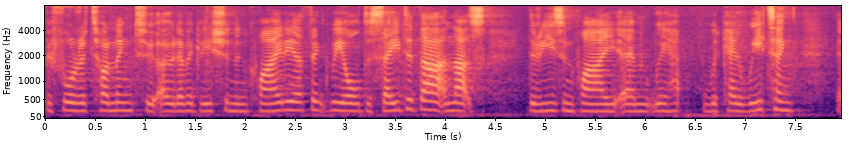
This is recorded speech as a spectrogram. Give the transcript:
before returning to our immigration inquiry. I think we all decided that, and that's the reason why um, we we're kind of waiting uh,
